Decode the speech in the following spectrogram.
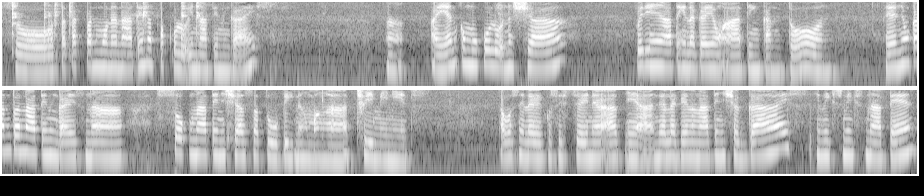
So, tatakpan muna natin at pakuluin natin guys. Ah, ayan, kumukulo na siya. Pwede na natin ilagay yung ating kanton. Ayan yung kanton natin guys na soak natin siya sa tubig ng mga 3 minutes. Tapos nilagay ko sa strainer at yan, nilagay na natin siya guys. I-mix-mix natin.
